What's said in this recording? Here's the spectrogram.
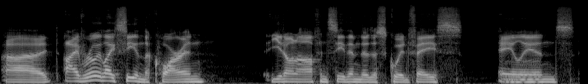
Uh, I really like seeing the Quarren. You don't often see them. They're the squid face Mm-hmm.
